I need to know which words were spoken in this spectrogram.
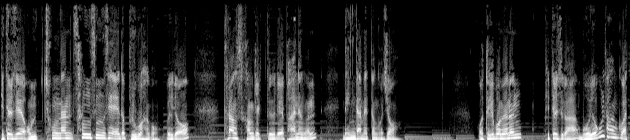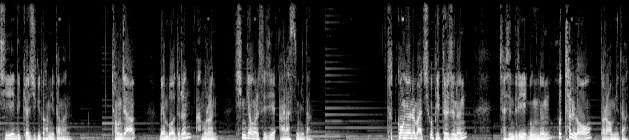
비틀즈의 엄청난 상승세에도 불구하고 오히려 프랑스 관객들의 반응은 냉담했던 거죠. 어떻게 보면은 비틀즈가 모욕을 당한 것 같이 느껴지기도 합니다만 정작 멤버들은 아무런 신경을 쓰지 않았습니다. 첫 공연을 마치고 비틀즈는 자신들이 묵는 호텔로 돌아옵니다.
